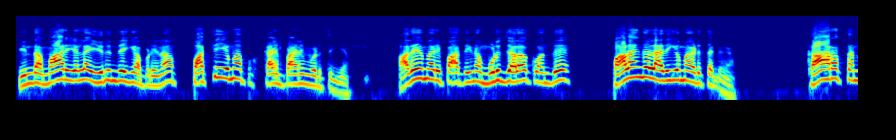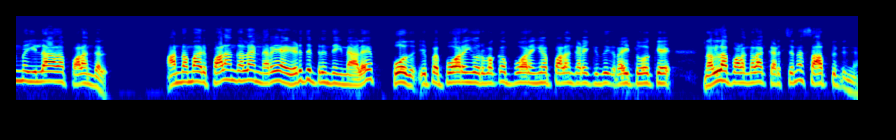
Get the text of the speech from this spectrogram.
இந்த மாதிரியெல்லாம் இருந்தீங்க அப்படின்னா பத்தியமாக க பயன்படுத்துங்க. அதே மாதிரி பார்த்தீங்கன்னா முடிஞ்ச அளவுக்கு வந்து பழங்கள் அதிகமாக எடுத்துக்கங்க. காரத்தன்மை இல்லாத பழங்கள். அந்த மாதிரி பழங்கள்லாம் நிறையா எடுத்துகிட்டு இருந்தீங்கனாலே போதும். இப்போ போகிறீங்க ஒரு பக்கம் போகிறீங்க பழம் கிடைக்குது ரைட் ஓகே நல்ல பழங்களாக கிடச்சுன்னா சாப்பிட்டுக்குங்க.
